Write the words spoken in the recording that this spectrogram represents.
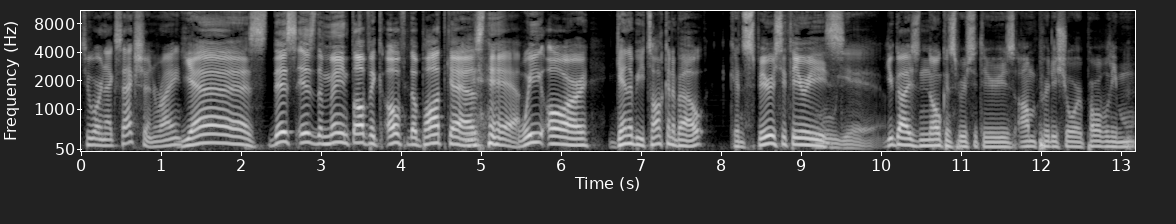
to our next section, right? Yes, this is the main topic of the podcast. Yeah. We are gonna be talking about conspiracy theories. Ooh, yeah. You guys know conspiracy theories. I'm pretty sure probably m-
